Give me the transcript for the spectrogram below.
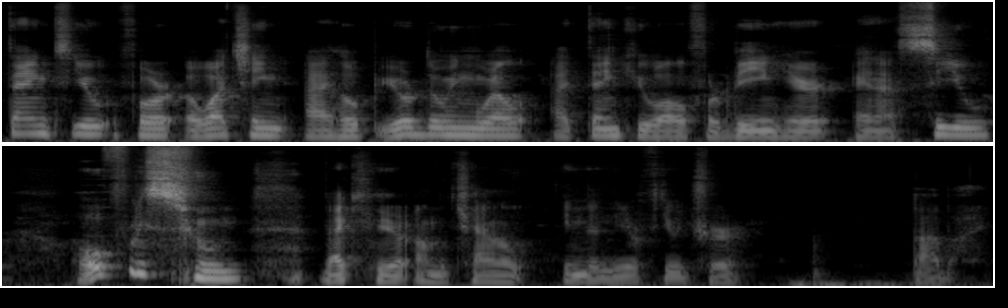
thank you for watching. I hope you're doing well. I thank you all for being here, and I see you hopefully soon back here on the channel in the near future. Bye bye.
